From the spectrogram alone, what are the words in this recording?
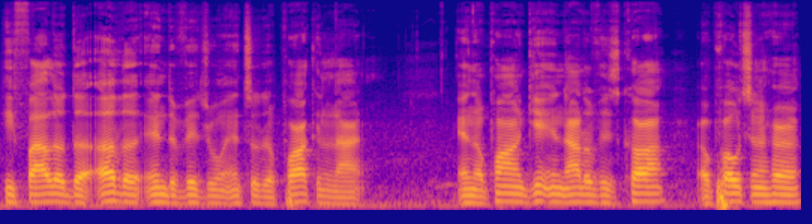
he followed the other individual into the parking lot, and upon getting out of his car, approaching her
